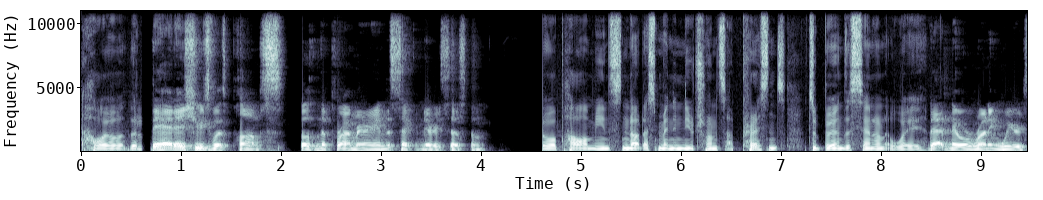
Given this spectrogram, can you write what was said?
However, the They had issues with pumps, both in the primary and the secondary system. lower power means not as many neutrons are present to burn the xenon away. That and they were running weird,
